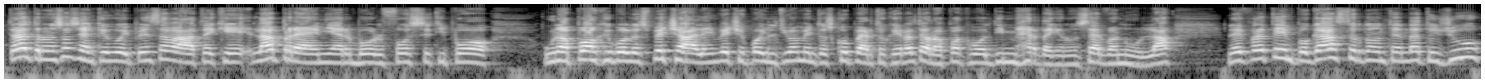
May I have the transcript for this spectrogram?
Tra l'altro non so se anche voi pensavate che la Premier Ball fosse tipo una Pokéball speciale, invece poi ultimamente ho scoperto che in realtà è una Pokéball di merda che non serve a nulla. Nel frattempo Gastrodon è andato giù,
